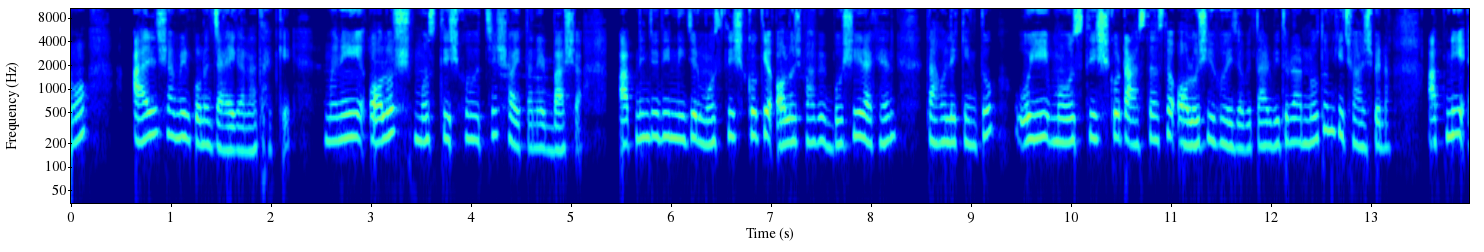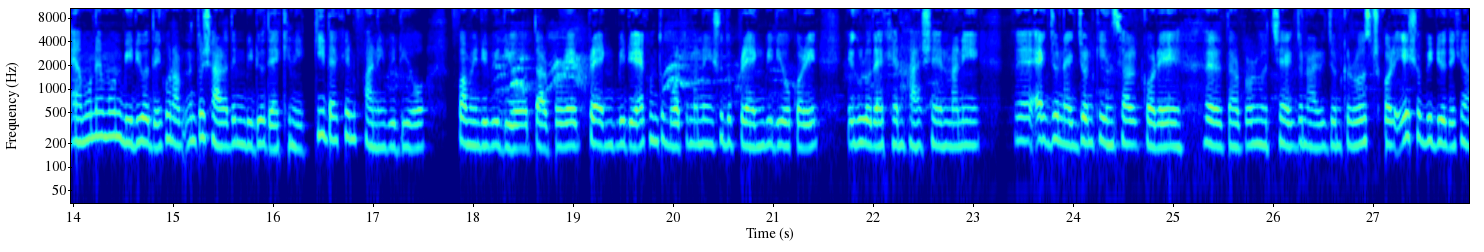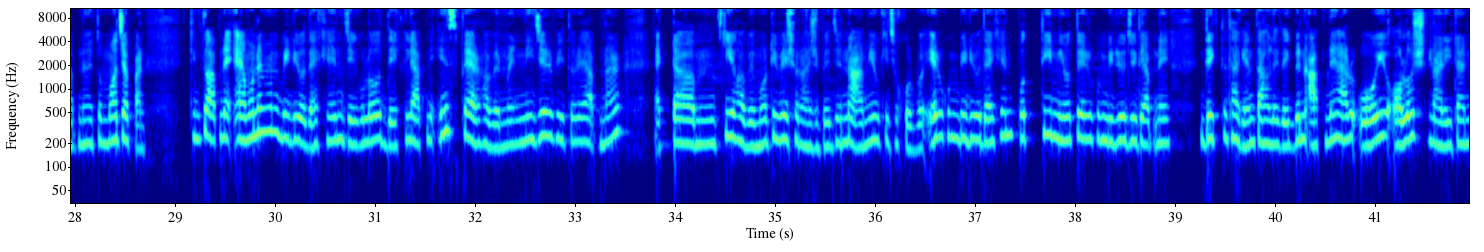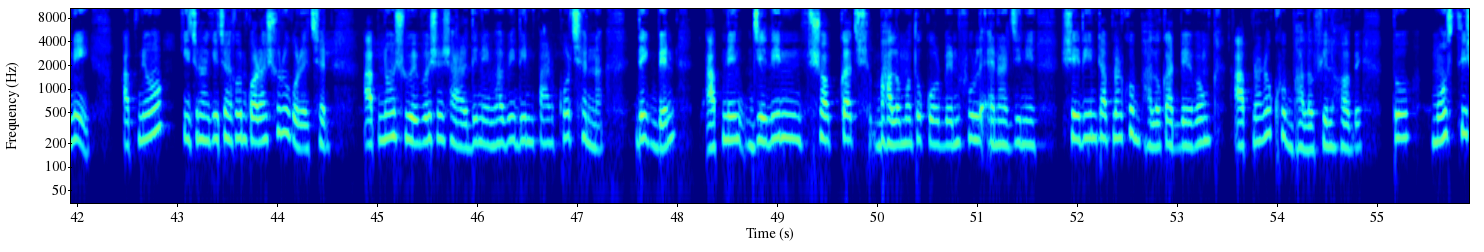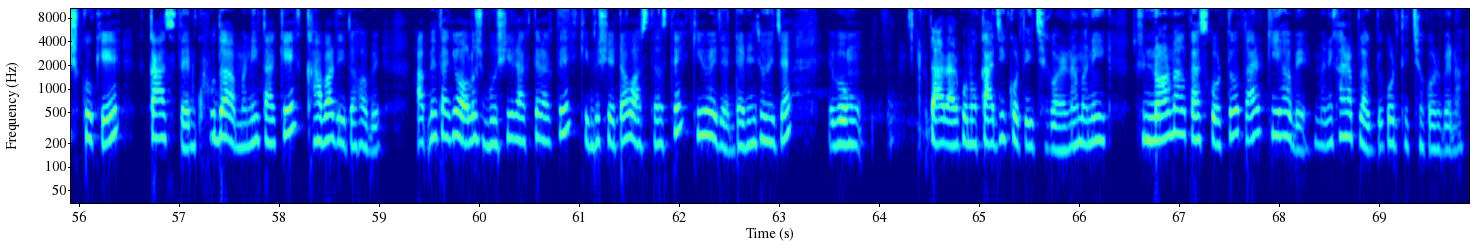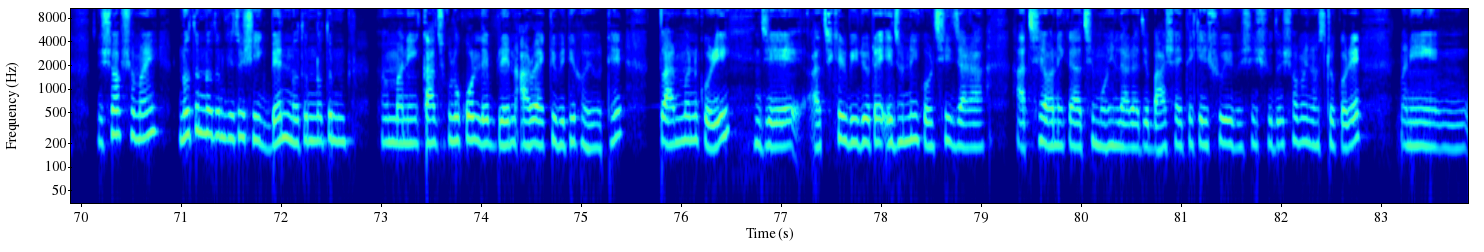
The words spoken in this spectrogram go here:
আলসামির কোনো জায়গা না থাকে। মানে অলস মস্তিষ্ক হচ্ছে শয়তানের বাসা। আপনি যদি নিজের মস্তিষ্ককে অলসভাবে বসিয়ে রাখেন তাহলে কিন্তু ওই মস্তিষ্কটা আস্তে, আস্তে অলসই হয়ে যাবে। তার ভিতরে আর নতুন কিছু আসবে না। আপনি এমন, এমন ভিডিও দেখুন, আপনি তো সারাদিন ভিডিও দেখেনই। কি দেখেন? ফানি ভিডিও, কমেডি ভিডিও, তারপরে প্র্যাঙ্ক ভিডিও। এখন তো বর্তমানে শুধু প্র্যাঙ্ক ভিডিও করে। এগুলো দেখেন, হাসেন। মানে একজন একজনকে ইনসাল্ট করে, তারপর হচ্ছে একজন আরেকজনকে রোস্ট করে। এসব ভিডিও দেখে আপনি হয়তো মজা পান। কিন্তু আপনি এমন, এমন ভিডিও দেখেন যেগুলো দেখলে আপনি ইন্সপায়ার হবেন। মানে নিজের ভিতরে আপনার একটা কি হবে মোটিভেশন আসবে যে না আমিও কিছু করব। এরকম ভিডিও দেখেন প্রতিনিয়ত এরকম ভিডিও যদি আপনি দেখতে থাকেন তাহলে দেখবেন আপনি আর ওই অলস নারীটা নেই। আপনিও কিছু না কিছু এখন করা শুরু করেছেন। আপনিও শুয়ে বসে সারাদিন এভাবেই দিন পার করছেন না। দেখবেন আপনি যেদিন সব কাজ ভালো মতো করবেন ফুল এনার্জি নিয়ে সেই দিনটা আপনার খুব ভালো কাটবে এবং আপনারও খুব ভালো ফিল হবে। তো মস্তিষ্ককে কাজ দেন। ক্ষুধা মানে তাকে খাবার দিতে হবে। আপনি তাকে অলস বসিয়ে রাখতে, রাখতে কিন্তু সেটাও আস্তে, আস্তে কি হয়ে যায়? ড্যামেজ হয়ে যায় এবং তার আর কোনো কাজই করতে ইচ্ছে করে না। মানে নর্মাল কাজ করতেও তার কি হবে? মানে খারাপ লাগবে, করতে ইচ্ছে করবে না। সব সময় নতুন, নতুন কিছু শিখবেন। নতুন, নতুন মানে কাজগুলো করলে ব্রেন আরও অ্যাক্টিভিটি হয়ে ওঠে। তো আমি মনে করি যে আজকের ভিডিওটা এজন্যই করছি যারা আছে অনেকে আছে মহিলারা যে বাসায় থেকে শুয়ে বসে শুধু সময় নষ্ট করে মানে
